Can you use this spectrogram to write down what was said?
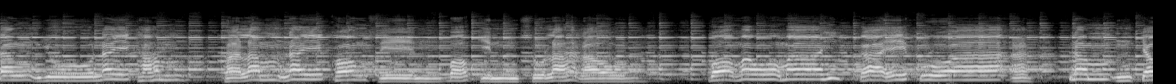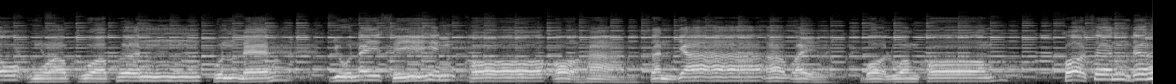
ตั้งอยู่ในธรรมพลำในของศีลบ่กินสุราเราบ่เมาไม้ไก่กลัวนำเจ้าหัวผัวเพิ่นพุ่นแหล อยู่ในศีลขอห้าสัญญาไว้บ่ลวงของขอเชิญเด้อ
